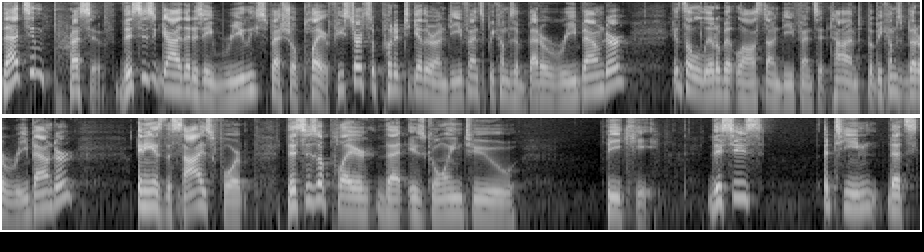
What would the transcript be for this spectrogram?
That's impressive. This is a guy that is a really special player. If he starts to put it together on defense, becomes a better rebounder, gets a little bit lost on defense at times, but becomes a better rebounder, and he has the size for it. This is a player that is going to be key. This is a team that's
